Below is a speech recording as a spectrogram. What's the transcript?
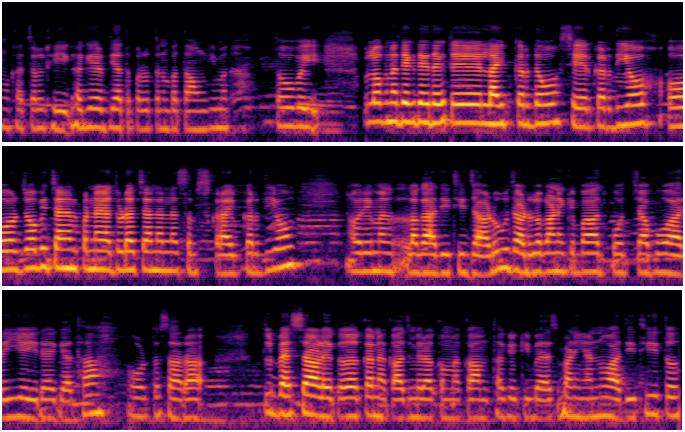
मैं कहा चल ठीक है घेर दिया तो पर उतना बताऊँगी मैं। तो भाई लोग ना देख देख देखते लाइक कर दो शेयर कर दियो और जो भी चैनल पर नया जुड़ा चैनल ने सब्सक्राइब कर दियो। और ये मैं लगा दी थी झाड़ू। झाड़ू लगाने के बाद पोचा बुआरी यही रह गया था और तो सारा मतलब भैंसा वाले का न आज मेरा कम काम था क्योंकि भैंस बढ़िया नुआ दी थी तो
